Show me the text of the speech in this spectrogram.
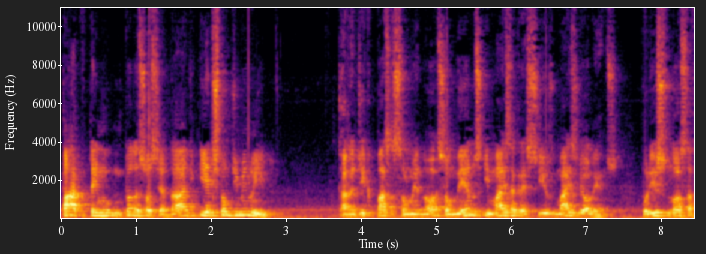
pacto tem em toda a sociedade e eles estão diminuindo. Cada dia que passa são, menor, são menos e mais agressivos, mais violentos. Por isso, nossa,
